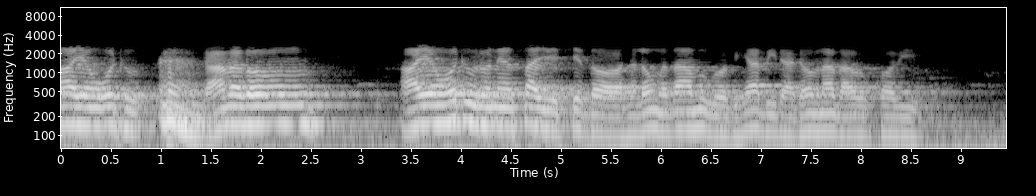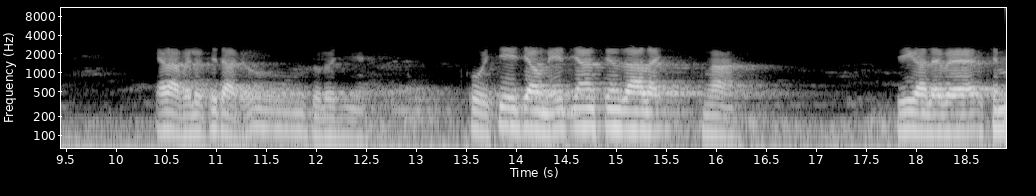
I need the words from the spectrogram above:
အာယုန်ဝတ္ထုကာမဂုဏ် အာယုံဝတ္ထုတို့နဲ့စ၍ဖြစ်သောနှလုံးမသားမှုကိုဗျာပိတာဒေါမနတာကိုခေါ်ပြီးအဲ့ဒါဘယ်လိုဖြစ်တတ်တော့ဆိုလို့ရှိရင်ကိုယ်ရှေးကြောင်းနဲ့ပြန်စဉ်းစားလိုက်ငါဒီကလည်းပဲအစင်မ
